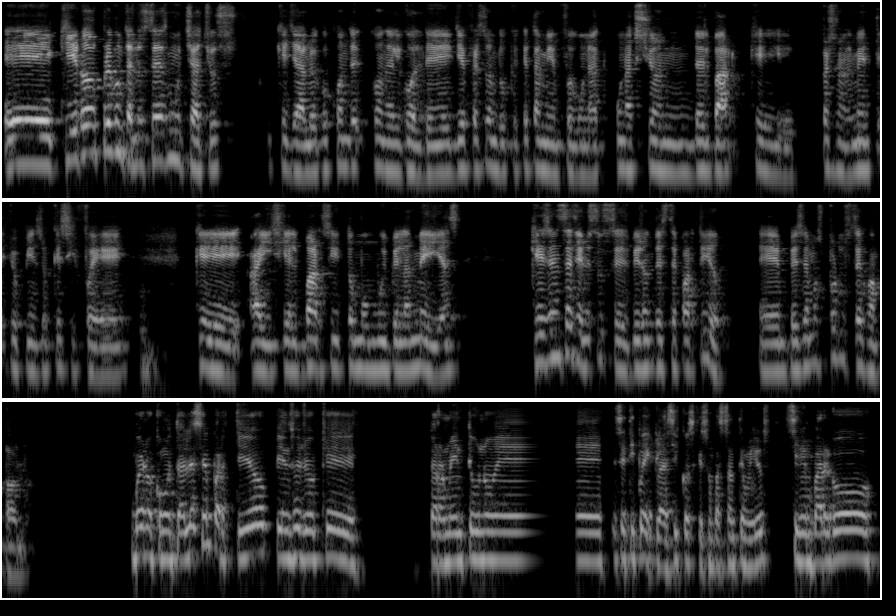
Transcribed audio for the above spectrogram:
Eh, quiero preguntarle a ustedes, muchachos, que ya luego con, con, el gol de Jefferson Duque, que también fue una, una acción del VAR, que personalmente yo pienso que sí fue, que ahí sí el VAR sí tomó muy bien las medidas. ¿Qué sensaciones ustedes vieron de este partido? Eh, empecemos por usted, Juan Pablo. Bueno, como tal, ese partido, pienso yo que realmente uno ve ese tipo de clásicos que son bastante medios. Sin embargo,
